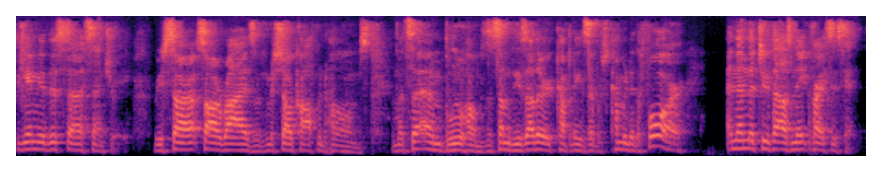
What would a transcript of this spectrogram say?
beginning of this uh, century, we saw saw a rise with Michelle Kaufmann Homes and, with, and Blu Homes and some of these other companies that were coming to the fore. And then the 2008 crisis hit.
